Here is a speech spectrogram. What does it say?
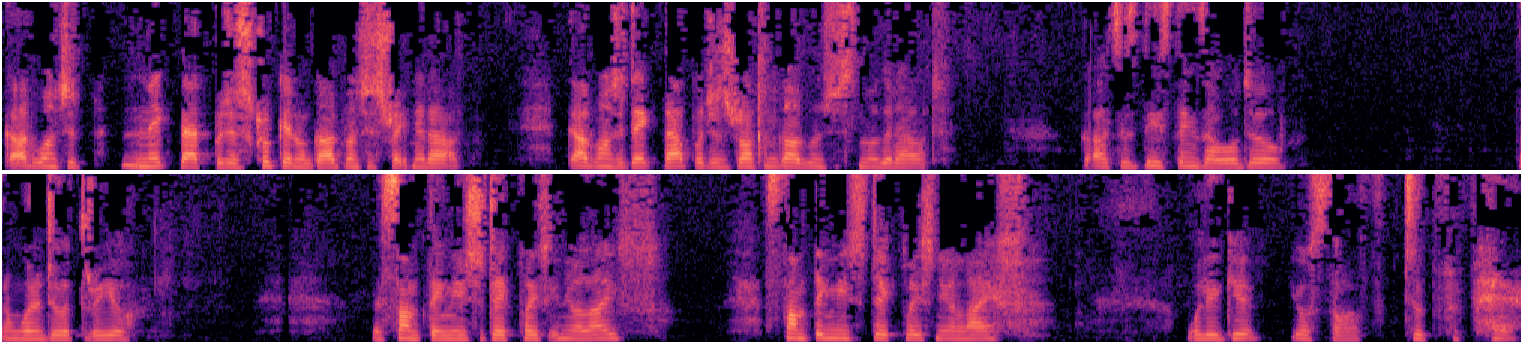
God wants you to make that which is crooked and God wants you to straighten it out. God wants you to take that which is rough and God wants you to smooth it out. God says, these things I will do. But I'm going to do it through you. There's something needs to take place in your life. Something needs to take place in your life. Will you give yourself to prepare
